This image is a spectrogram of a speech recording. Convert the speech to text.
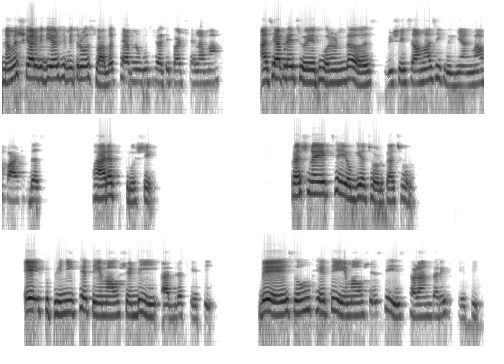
નમસ્કાર વિદ્યાર્થી મિત્રો, સ્વાગત છે આપનું ગુજરાતી પાઠશાલામાં આજે આપણે જોઈએ ધોરણ દસ, વિષય સામાજિક વિજ્ઞાનમાં પાઠ દસ, ભારત કૃષિ. પ્રશ્ન એક છે, યોગ્ય જોડકા છોડ. એક, ભીની ખેતી એમાં આવશે ડી આદ્ર ખેતી. બે, ઝૂમ ખેતી એમાં આવશે સી સ્થળાંતરિત ખેતી.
